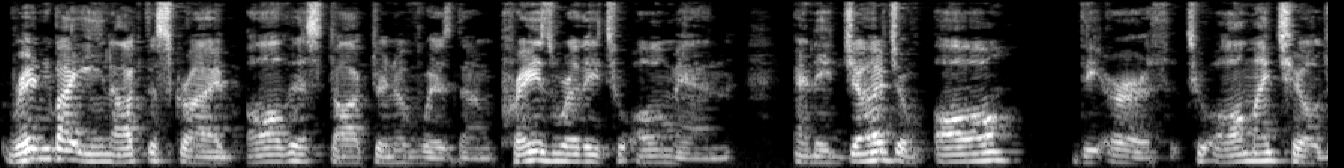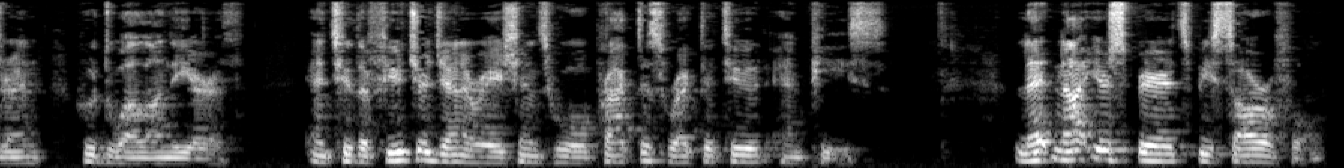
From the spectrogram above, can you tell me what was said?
written by Enoch the scribe, all this doctrine of wisdom, praiseworthy to all men, and a judge of all the earth, to all my children who dwell on the earth, and to the future generations who will practice rectitude and peace. Let not your spirits be sorrowful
